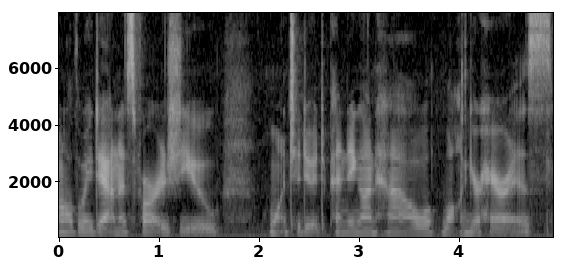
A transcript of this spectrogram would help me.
all the way down as far as you want to do it, depending on how long your hair is.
